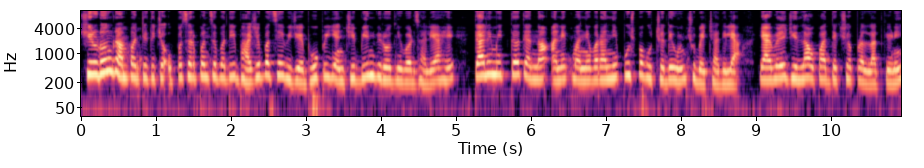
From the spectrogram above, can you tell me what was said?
शिरडोन ग्रामपंचायतीच्या उपसरपंचपदी भाजपचे विजय भोपी यांची बिनविरोध निवड झाली आहे. त्यानिमित्त त्यांना अनेक मान्यवरांनी पुष्पगुच्छ देऊन शुभेच्छा दिल्या. यावेळी जिल्हा उपाध्यक्ष प्रल्हाद केणी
